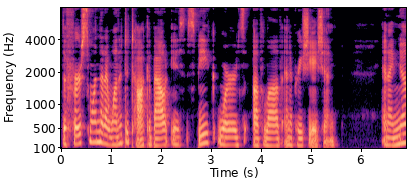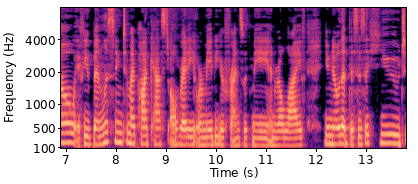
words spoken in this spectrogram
The first one that I wanted to talk about is speak words of love and appreciation. And I know if you've been listening to my podcast already, or maybe you're friends with me in real life, you know that this is a huge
